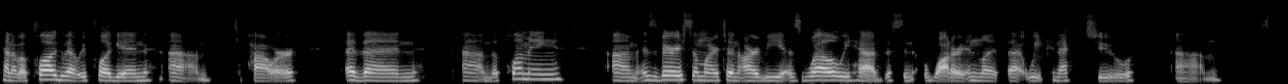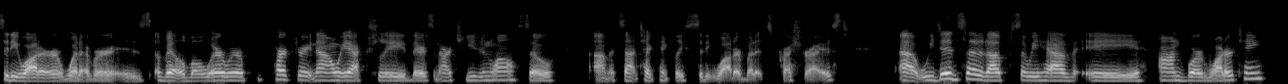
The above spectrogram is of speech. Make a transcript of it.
kind of a plug that we plug in um, to power and then um, the plumbing um, is very similar to an RV as well. We have just a water inlet that we connect to um, city water or whatever is available. Where we're parked right now, we actually, there's an artesian well, so um, it's not technically city water, but it's pressurized. Uh, we did set it up so we have a onboard water tank.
